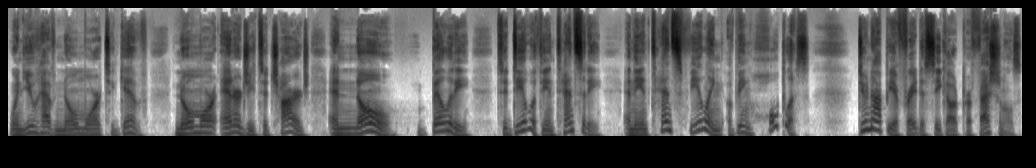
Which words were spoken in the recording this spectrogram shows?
when you have no more to give, no more energy to charge, and no ability to deal with the intensity and the intense feeling of being hopeless. Do not be afraid to seek out professionals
